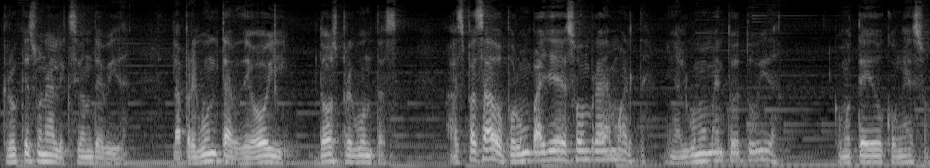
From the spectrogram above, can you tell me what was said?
creo que es una lección de vida. La pregunta de hoy, dos preguntas. ¿Has pasado por un valle de sombra de muerte en algún momento de tu vida? ¿Cómo te ha ido con eso?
